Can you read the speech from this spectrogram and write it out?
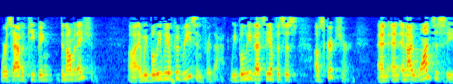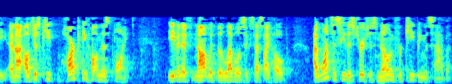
We're a Sabbath keeping denomination. Uh, and we believe we have good reason for that. We believe that's the emphasis of Scripture. And, and, and I want to see, and I, will just keep harping on this point, even if not with the level of success I hope. I want to see this church is known for keeping the Sabbath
